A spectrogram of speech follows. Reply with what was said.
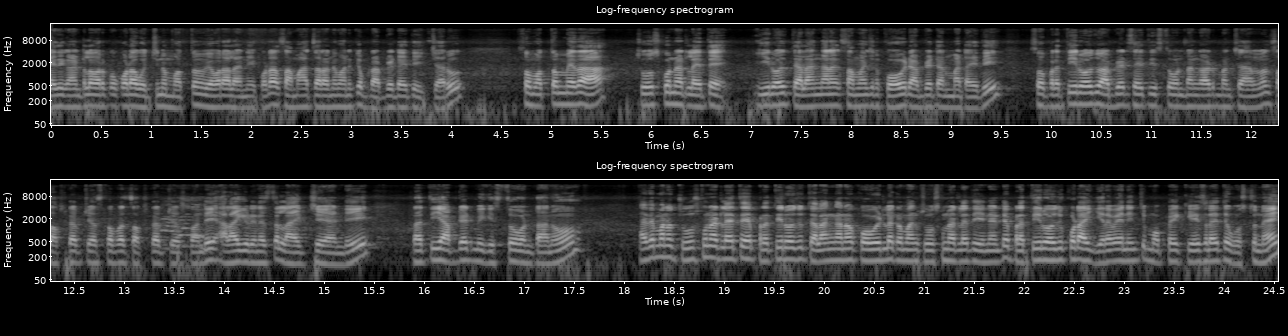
ఐదు గంటల వరకు కూడా వచ్చిన మొత్తం వివరాలన్నీ కూడా సమాచారాన్ని మనకి ఇప్పుడు అప్డేట్ అయితే ఇచ్చారు. సో మొత్తం మీద చూసుకున్నట్లయితే ఈరోజు తెలంగాణకు సంబంధించిన కోవిడ్ అప్డేట్ అనమాట ఇది. సో ప్రతిరోజు అప్డేట్స్ అయితే ఇస్తూ ఉంటాం కాబట్టి మన ఛానల్ని సబ్స్క్రైబ్ చేసుకోకపోతే సబ్స్క్రైబ్ చేసుకోండి. అలాగే వీడియో లైక్ చేయండి. ప్రతి అప్డేట్ మీకు ఇస్తూ ఉంటాను. అదే మనం చూసుకున్నట్లయితే ప్రతిరోజు తెలంగాణ కోవిడ్లో ఇక్కడ మనం చూసుకున్నట్లయితే ఏంటంటే ప్రతిరోజు కూడా ఇరవై నుంచి ముప్పై కేసులు అయితే వస్తున్నాయి.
